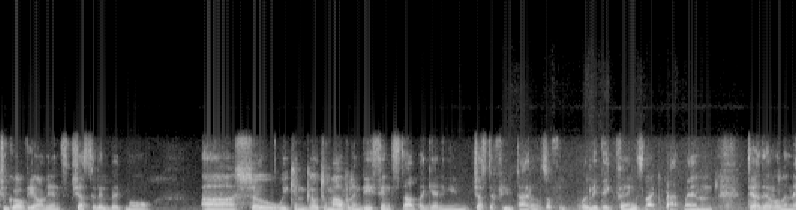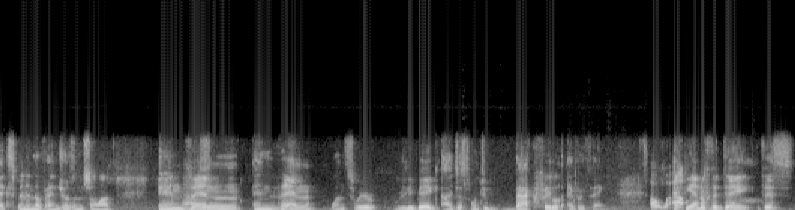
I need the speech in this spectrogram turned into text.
to grow the audience just a little bit more, uh, so we can go to Marvel and DC and start by getting in just a few titles of the really big things like Batman and Daredevil and X Men and Avengers and so on and Gosh. then and then once we're really big. I just want to backfill everything. Oh wow! At the end of the day, this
